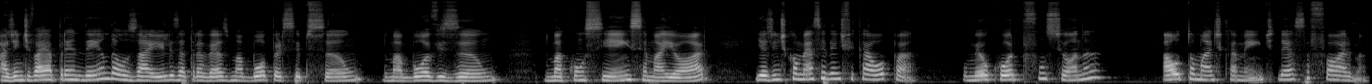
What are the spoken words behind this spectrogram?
a gente vai aprendendo a usar eles através de uma boa percepção, de uma boa visão, de uma consciência maior, e a gente começa a identificar: opa, o meu corpo funciona automaticamente dessa forma.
